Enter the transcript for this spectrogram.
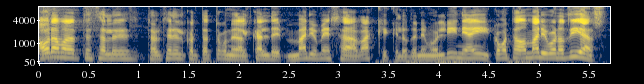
Ahora vamos a establecer el contacto con el alcalde Mario Mesa Vázquez, que lo tenemos en línea ahí. ¿Cómo estás, Mario? Buenos días.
